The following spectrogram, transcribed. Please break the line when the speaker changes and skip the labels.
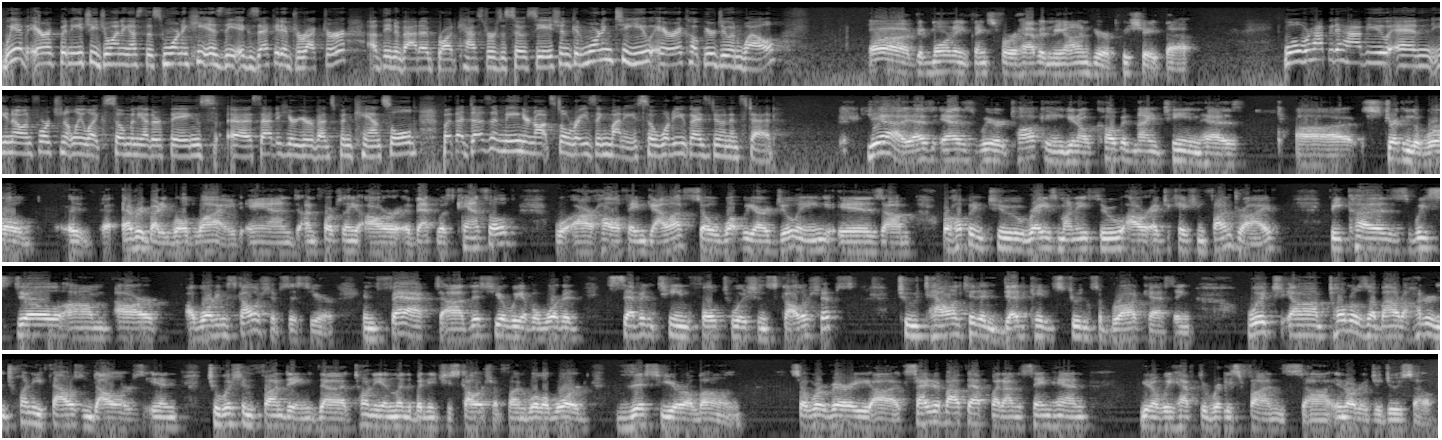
We have Eric Benici joining us this morning. He is the executive director of the Nevada Broadcasters Association. Good morning to you, Eric. Hope you're doing well.
Uh, good morning. Thanks for having me on here. Appreciate that.
Well, we're happy to have you, and you know, unfortunately, like so many other things, uh, sad to hear your event's been canceled. But that doesn't mean you're not still raising money. So, what are you guys doing instead?
Yeah, as as we were talking, you know, COVID nineteen has uh, stricken the world everybody worldwide. And unfortunately, our event was canceled, our Hall of Fame gala. So what we are doing is um, we're hoping to raise money through our education fund drive because we still um, are awarding scholarships this year. In fact, uh, this year we have awarded 17 full tuition scholarships to talented and dedicated students of broadcasting which um, totals about $120,000 in tuition funding the Tony and Linda Benici Scholarship Fund will award this year alone. So we're very uh, excited about that, but on the same hand, you know, we have to raise funds uh, in order to do so.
